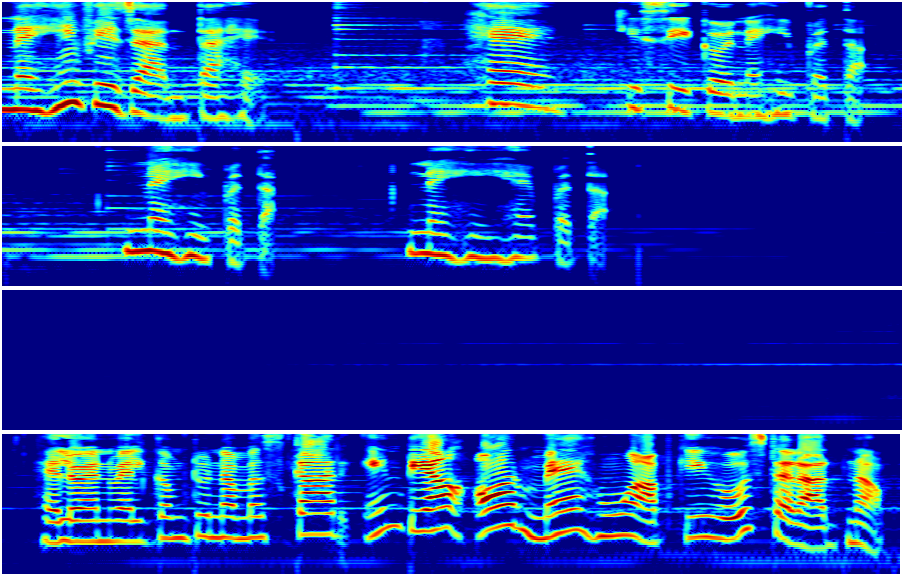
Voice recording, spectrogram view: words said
नहीं भी जानता है। है किसी को नहीं पता नहीं पता, नहीं है पता। Hello and welcome to Namaskar India और मैं हूँ आपकी host Aradhana.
